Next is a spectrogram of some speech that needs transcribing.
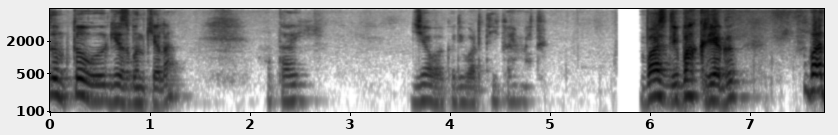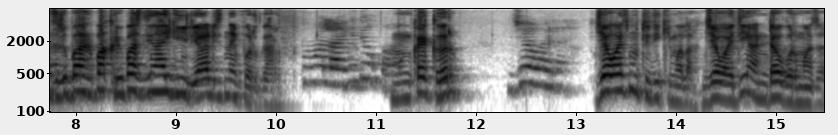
जमतं गॅस बंद केला. आता जेव्हा कधी वाटते काय माहीत. भाजली भाकरी अगं. बाजरी बा भाकरी भाजली नाही गेली आलीच नाही परत घरात. मग काय कर. जेवायला. जेवायच म्हणते ती की मला. जेवाय ती आणि डावभर माझा.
